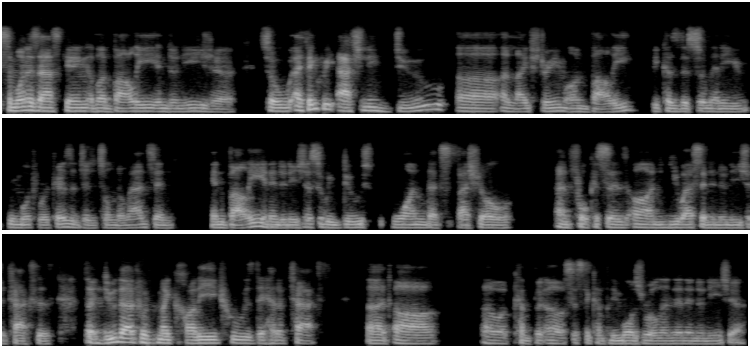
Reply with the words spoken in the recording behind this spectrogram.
someone is asking about Bali, Indonesia. So I think we actually do uh, a live stream on Bali because there's so many remote workers and digital nomads in in Bali in Indonesia. So we do one that's special and focuses on US and Indonesia taxes. So I do that with my colleague who is the head of tax at uh, our company, our sister company, Moores Rowland in Indonesia.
